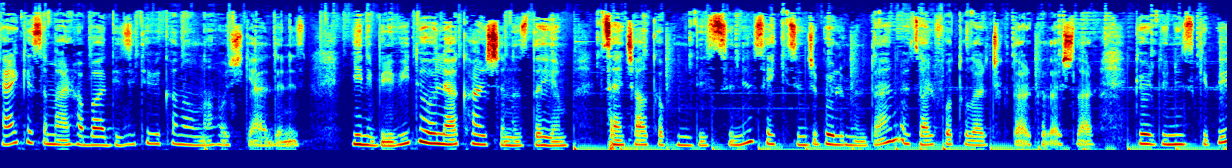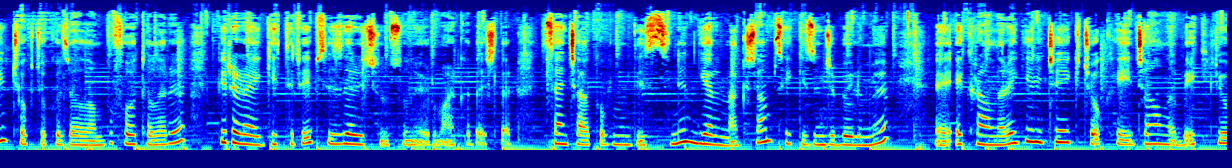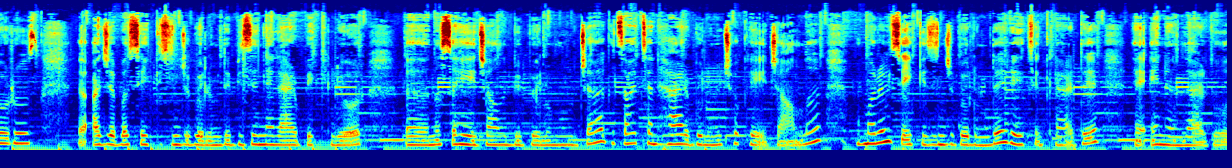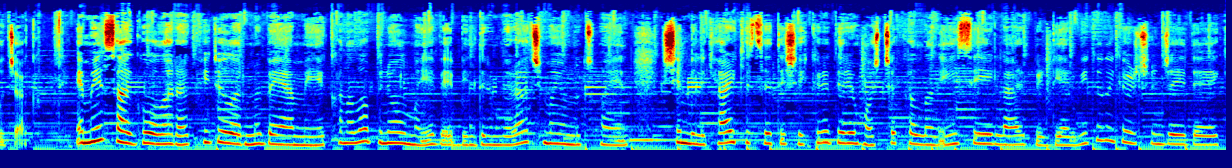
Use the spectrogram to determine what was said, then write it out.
Herkese merhaba Dizi TV kanalına hoş geldiniz. Yeni bir video ile karşınızdayım. Sen Çal Kapımı dizisinin 8. bölümünden özel fotoğrafları çıktı arkadaşlar. Gördüğünüz gibi çok çok özel olan bu fotoğrafları bir araya getirip sizler için sunuyorum arkadaşlar. Sen Çal Kapımı dizisinin yarın akşam 8. bölümü e, ekranlara gelecek. Çok heyecanla bekliyoruz. E, acaba 8. bölümde bizi neler bekliyor? E, nasıl heyecanlı bir bölüm olacak? Zaten her bölümü çok heyecanlı. Umarım 8. bölümde reytinglerde e, en önlerde olacak. Emeğe saygı olarak videolarımı beğenmeyi, kanala abone olmayı ve bildirimleri açmayı unutmayın. Şimdilik herkese teşekkür ederim. Hoşçakalın. iyi seyirler. Bir diğer videoda görüşünceye dek.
